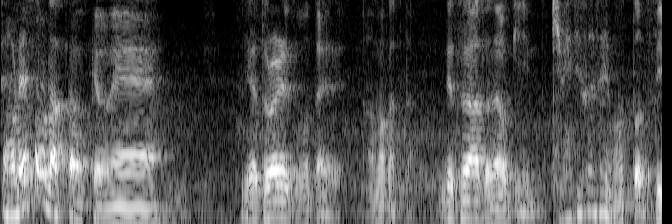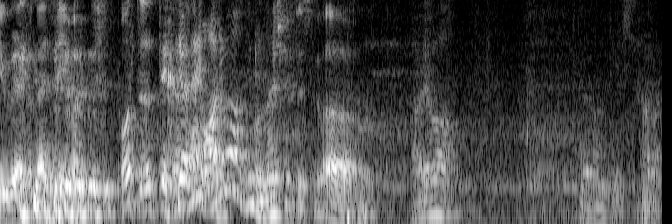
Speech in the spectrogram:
取れそうだったんですけどね。いや取られると思ったら甘かった。でその後直樹に「決めてくださいもっと」っていうぐらいの感じで今「もっと打ってください。あれはでもナイスショットですよ、うんうんあれは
